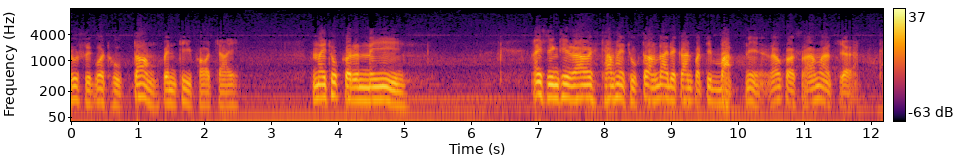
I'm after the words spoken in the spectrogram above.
รู้สึกว่าถูกต้องเป็นที่พอใจ ในทุกกรณี ไอ้สิ่งที่เราทำให้ถูกต้องได้โดยการปฏิบัตินี่เราก็สามารถจะท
